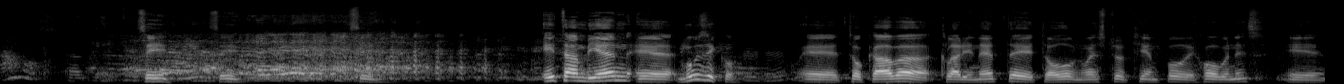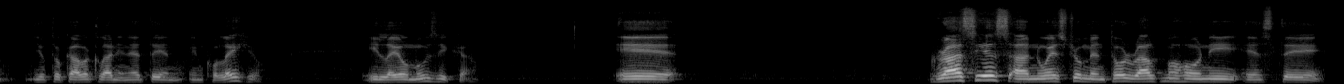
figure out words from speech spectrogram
Ambos. Sí, sí, sí. Y también eh, músico. Eh, tocaba clarinete todo nuestro tiempo de jóvenes. Eh, yo tocaba clarinete en, colegio y leo música. Eh, gracias a nuestro mentor Ralph Mahoney, este,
